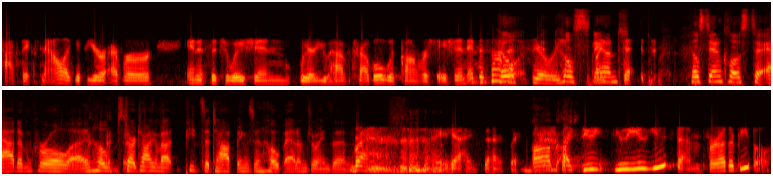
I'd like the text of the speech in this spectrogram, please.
tactics now? Like, if you're ever in a situation where you have trouble with conversation, and it's not he'll necessarily he'll like, stand the- he'll stand close to Adam Carolla and he'll start talking about pizza toppings and hope Adam joins in. Right. yeah, exactly. Um, like, I- do do you use them for other people?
